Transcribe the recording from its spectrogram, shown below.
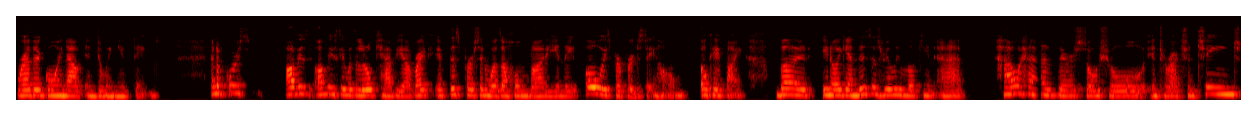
rather going out and doing new things? And of course, obviously, obviously with a little caveat, right? If this person was a homebody and they always prefer to stay home, okay, fine. But, you know, again, this is really looking at how has their social interaction changed?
